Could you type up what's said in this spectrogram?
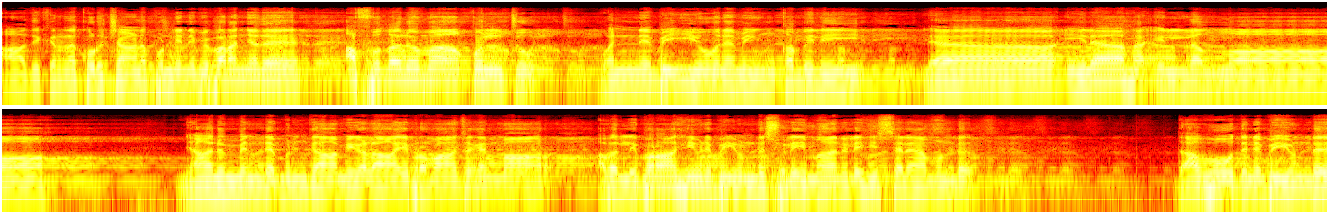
ആ ദിക്റിനെ കുറിച്ചാണ് പുണ്യനബി പറഞ്ഞത്. ഖുൽതു من മിൻ لا ലാ ഇലാഹ ഇല്ലല്ലാഹ് ഞാനും എന്റെ മുൻഗാമികളായ പ്രവാചകന്മാർ അവർ ഇബ്രാഹിം നബിയുണ്ട് സുലൈമാൻ അലഹിസ്സലാം ഉണ്ട് ദാവൂദ് നബിയുണ്ട്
